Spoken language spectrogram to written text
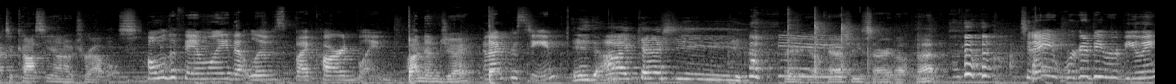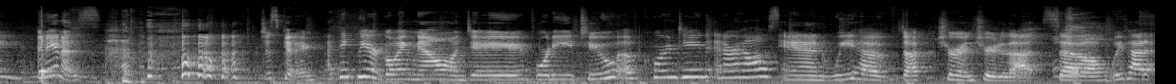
Back to Casiano Travels. Home of the family that lives by car and Blaine. I'm MJ. And I'm Christine. And I, Cashy! There you go, Cashy. Sorry about that. Today we're gonna be reviewing bananas. Just kidding. I think we are going now on day 42 of quarantine in our house and we have stuck true and true to that. So we've had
